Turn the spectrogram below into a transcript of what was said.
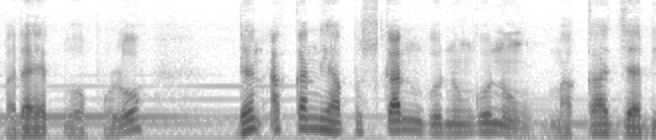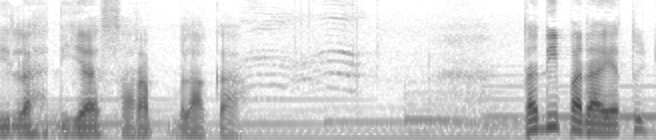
Pada ayat 20, dan akan dihapuskan gunung-gunung, maka jadilah dia sarap belaka. Tadi pada ayat 7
